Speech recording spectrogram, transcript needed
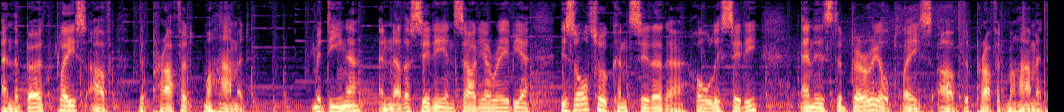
and the birthplace of the Prophet Muhammad. Medina, another city in Saudi Arabia, is also considered a holy city and is the burial place of the Prophet Muhammad.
